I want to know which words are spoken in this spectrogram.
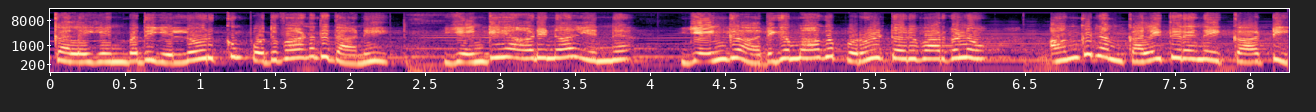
கலை என்பது எல்லோருக்கும் பொதுவானது தானே எங்கே ஆடினால் என்ன? எங்கு அதிகமாக பொருள் தருவார்களோ அங்கு நம் கலைத்திறனை காட்டி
